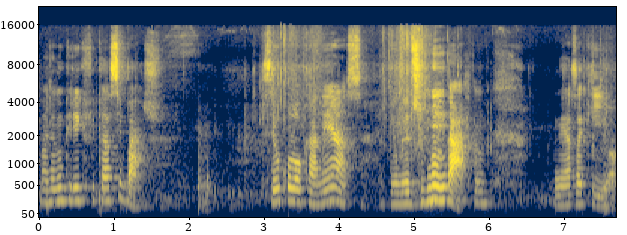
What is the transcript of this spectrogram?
mas eu não queria que ficasse baixo. Se eu colocar nessa, eu tenho medo de não dar. Nessa aqui, ó,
